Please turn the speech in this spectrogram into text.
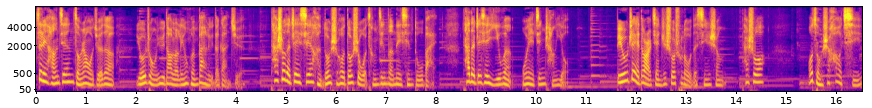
字里行间总让我觉得有种遇到了灵魂伴侣的感觉。他说的这些，很多时候都是我曾经的内心独白。他的这些疑问，我也经常有。比如这一段简直说出了我的心声。他说：“我总是好奇，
